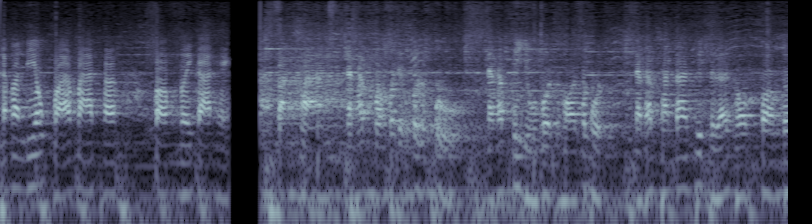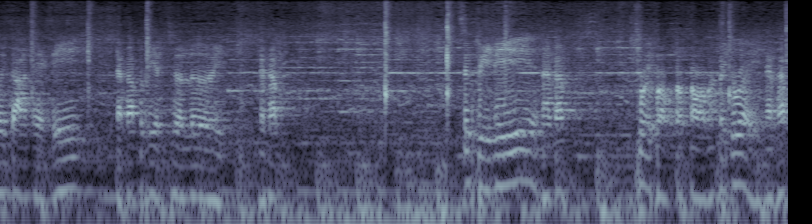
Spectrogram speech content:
แล้วก็เลี้ยวขวามาทางกองหน่วยการแห่งสังขารนะครับ ของพระเดชพระหลวงปู่นะครับ ที่อยู่บนหอสมุดนะครับทางด้านทิศเหนือของกองหน่วยการแห่งนี้นะครับเรียนเชิญเลยนะครับ ซึ่งปีนี้นะครับช่วยบอกต่อๆกันไปด้วยนะครับ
